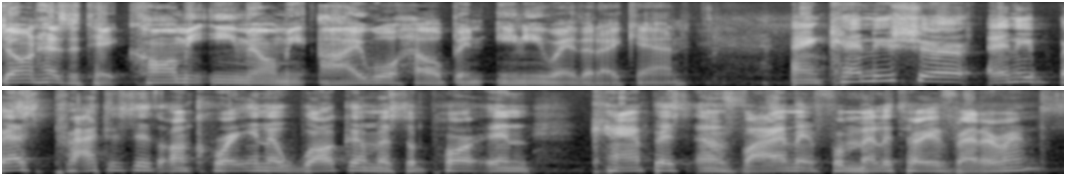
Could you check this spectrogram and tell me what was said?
don't hesitate. Call me, email me. I will help in any way that I can. And can you share any best practices on creating a welcome and supporting campus environment for military veterans?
